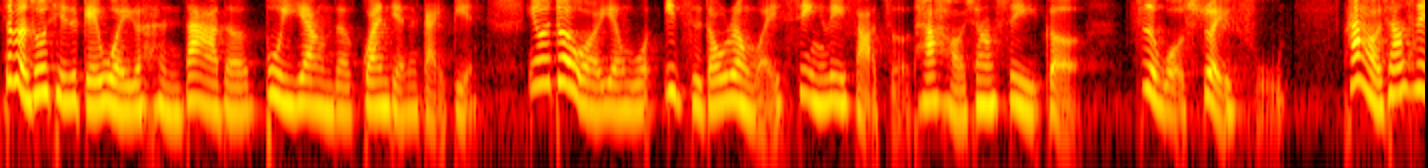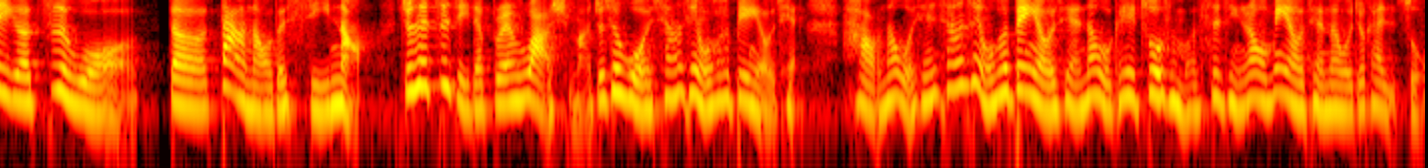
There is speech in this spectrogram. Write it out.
这本书其实给我一个很大的不一样的观点的改变。因为对我而言，我一直都认为吸引力法则它好像是一个自我说服，它好像是一个自我的大脑的洗脑，就是自己的 brainwash 嘛，就是我相信我会变有钱。好，那我先相信我会变有钱，那我可以做什么事情让我变有钱呢？我就开始做。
